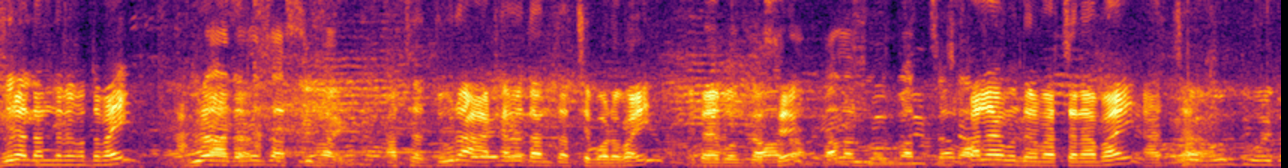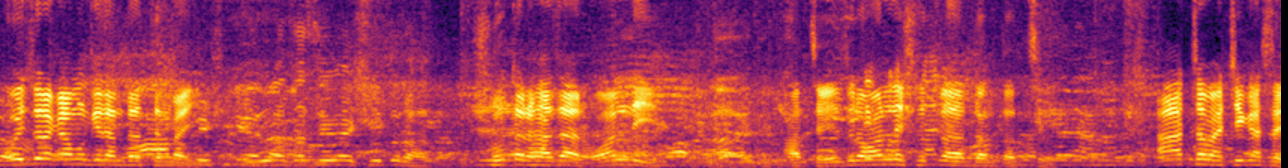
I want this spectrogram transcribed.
জোড়া দাম কত ভাই? আচ্ছা জোড়া আঠারো দাম চাচ্ছে বড় ভাই এটাই বলতেছে। পালার বাচ্চা মধ্যে বাচ্চা না ভাই? আচ্ছা ওই জোড়া কেমন কি দাম চাচ্ছেন ভাই? সতেরো হাজার। অনলি আচ্ছা এই জোড়া অনলি সতেরো হাজার দাম চাচ্ছে। আচ্ছা ভাই ঠিক আছে।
